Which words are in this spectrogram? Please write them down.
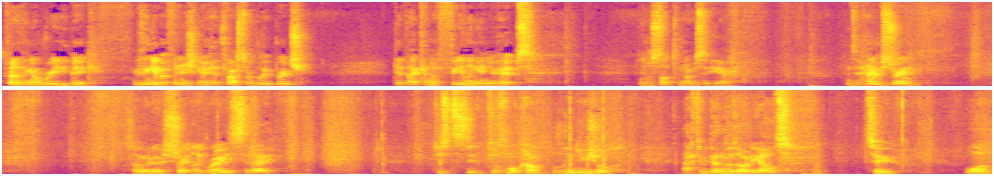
If anything, I'm really big. If you think about finishing a hip thrust or a glute bridge, get that kind of feeling in your hips, and you'll start to notice it here. Into hamstring. So I'm going to go straight leg raise today, just to see if it feels more comfortable than usual after we've done those RDLs. Two, one,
